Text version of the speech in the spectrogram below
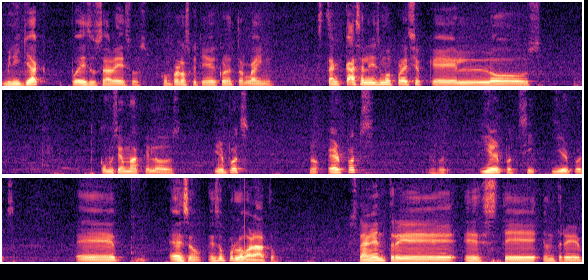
mini jack, puedes usar esos. Compra los que tienen conector Lightning. Están casi al mismo precio que los. ¿Cómo se llama? Que los AirPods. No, AirPods. AirPods, sí, AirPods. Eh, eso, eso por lo barato. Están entre. Este. Entre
